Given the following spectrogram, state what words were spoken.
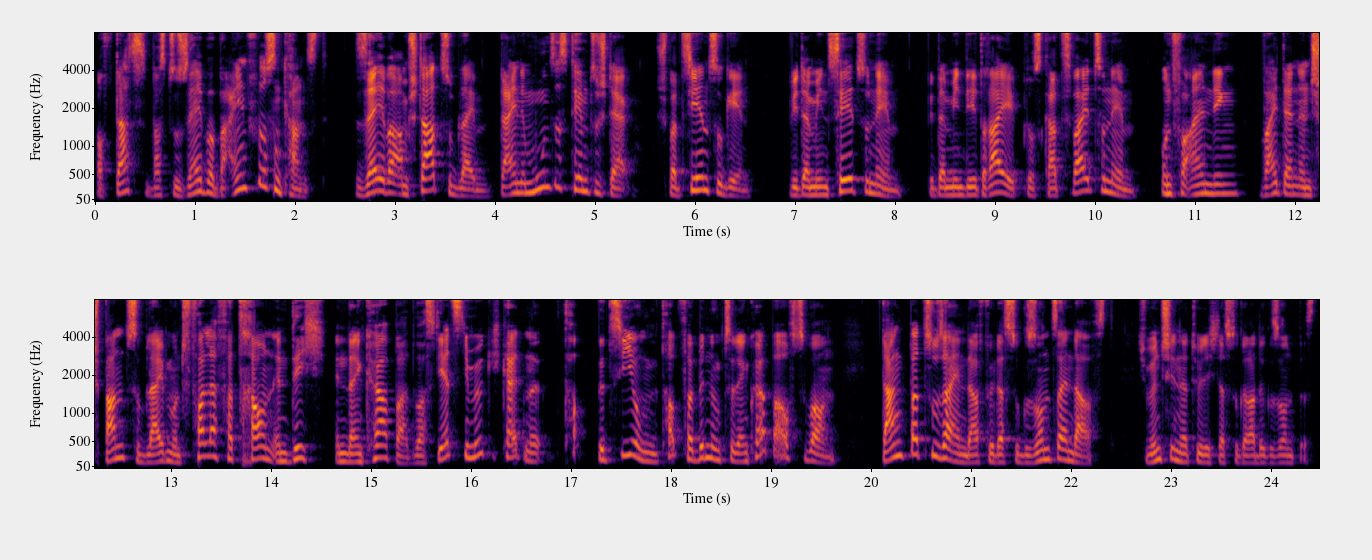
auf das, was du selber beeinflussen kannst. Selber am Start zu bleiben, dein Immunsystem zu stärken, spazieren zu gehen, Vitamin C zu nehmen, Vitamin D3 plus K2 zu nehmen und vor allen Dingen weiterhin entspannt zu bleiben und voller Vertrauen in dich, in deinen Körper. Du hast jetzt die Möglichkeit, eine Top-Beziehung, eine Top-Verbindung zu deinem Körper aufzubauen. Dankbar zu sein dafür, dass du gesund sein darfst. Ich wünsche dir natürlich, dass du gerade gesund bist,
